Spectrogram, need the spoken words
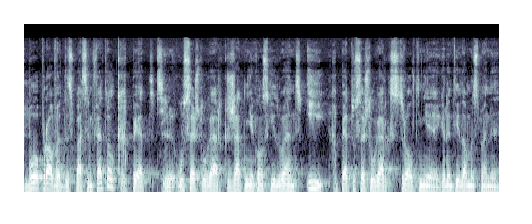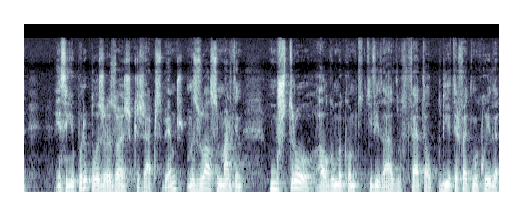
Boa prova de Sebastian Vettel, que repete uh, o sexto lugar que já tinha conseguido antes e repete o sexto lugar que Stroll tinha garantido há uma semana em Singapura, pelas razões que já percebemos. Mas o Alson Martin mostrou alguma competitividade. O Vettel podia ter feito uma corrida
